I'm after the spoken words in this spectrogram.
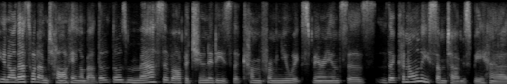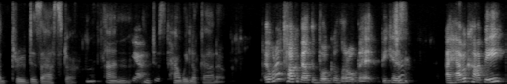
you know, that's what I'm talking about. Those, those massive opportunities that come from new experiences that can only sometimes be had through disaster and yeah. just how we look at it. I want to talk about the book a little bit because sure. I have a copy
